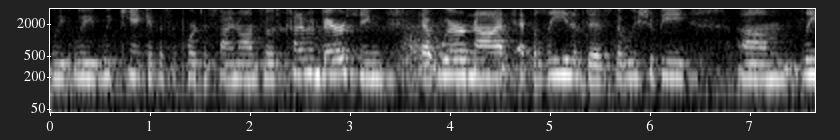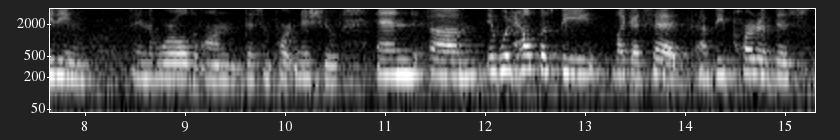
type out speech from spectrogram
we, we, we can't get the support to sign on. So it's kind of embarrassing that we're not at the lead of this. That we should be um, leading in the world on this important issue, and um, it would help us be, like I said, uh, be part of this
